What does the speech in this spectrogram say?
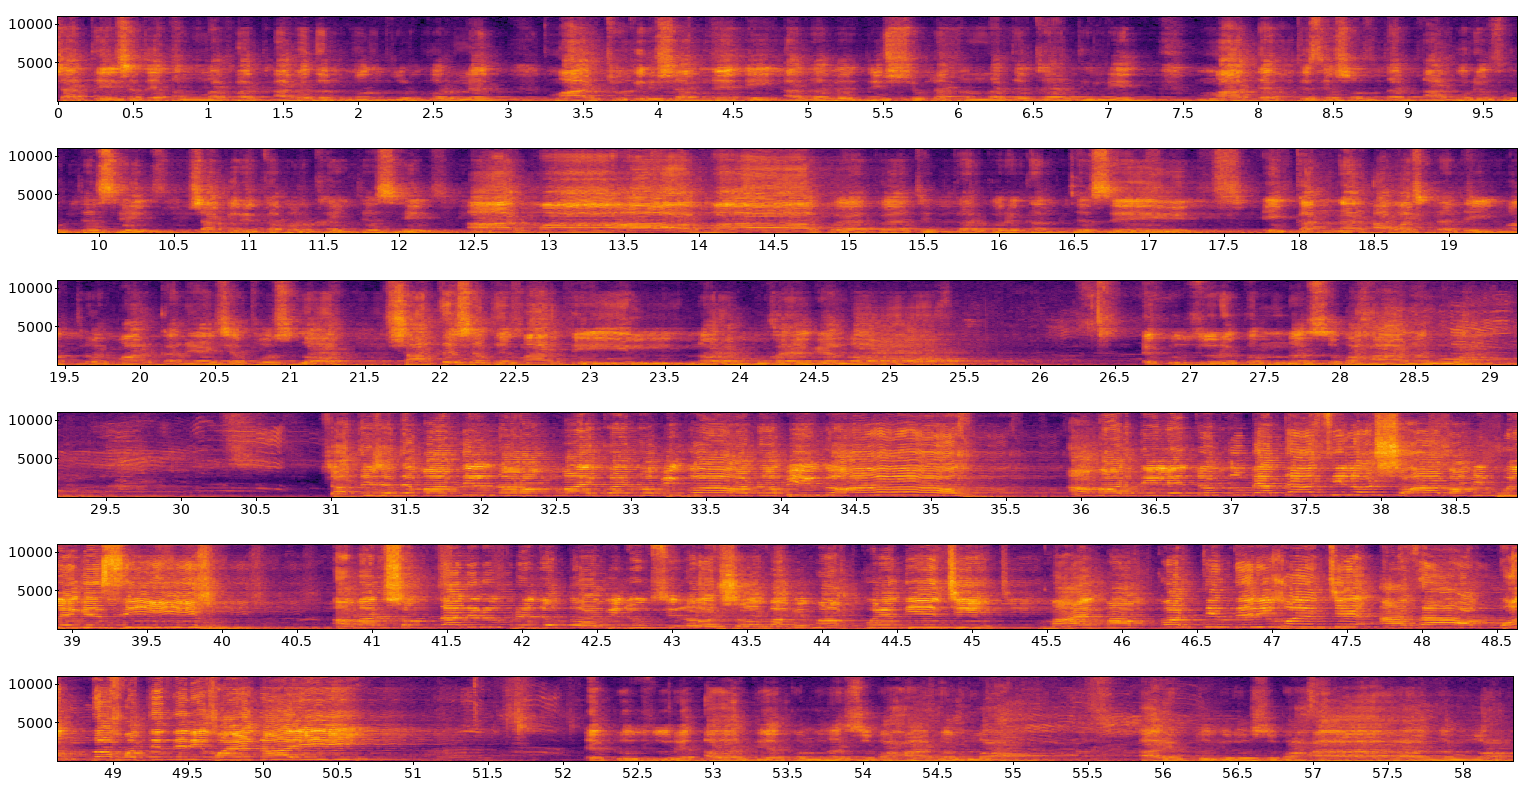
সাথে সাথে আল্লাহ পাক আবেদন মঞ্জুর করলেন। মার চোখের সামনে এই আজাবের দৃশ্যটা আল্লাহ দেখা দিলেন। মা দেখতেছে, সন্তান আগুনে ফুটতেছে, সাপের কাপড় খাইতেছে। আর মা মা কয়া কয়া চিৎকার করে কাঁদতেছে। এই কান্নার আওয়াজটা যেই মাত্র মার কানে এসে পৌঁছলো, সাথে সাথে মার দিল নরম হয়ে গেল। একটু জোরে কন্যা সুবহানাল্লাহ। সাথে সাথে মার দিল নরম মায় কয়, নবী গো নবী গো, আমার দিলে যত ব্যথা ছিল সব আমি ভুলে গেছি। আমার সন্তানের উপরে যত অভিযোগ ছিল সব আমি মাফ করে দিয়েছি। মায় মাফ করতে দেরি হয়েছে আজাব বন্ধ হতে দেরি হয় নাই। একটু জোরে আওয়াজ দিয়ে কন্যা সুবহানাল্লাহ। আর একটু জোরে, সুবহানাল্লাহ।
